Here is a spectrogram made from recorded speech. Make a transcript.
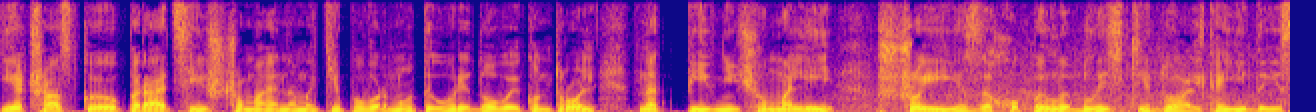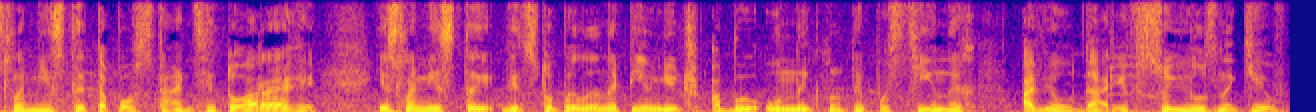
є часткою операції, що має на меті повернути урядовий контроль над північю Малі, що її захопили близькі до Аль-Каїди ісламісти та повстанці Туареги. Ісламісти відступили на північ, аби уникнути постійних авіаударів союзників.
